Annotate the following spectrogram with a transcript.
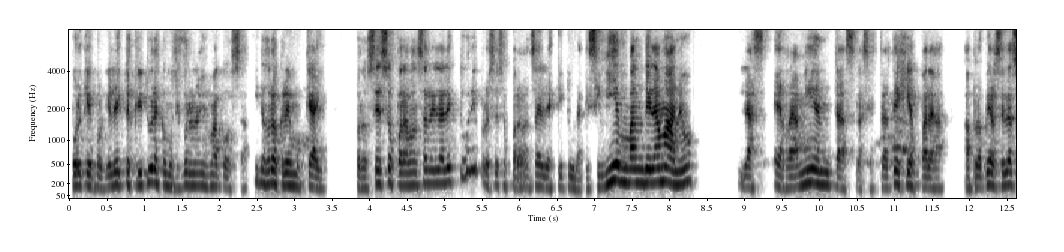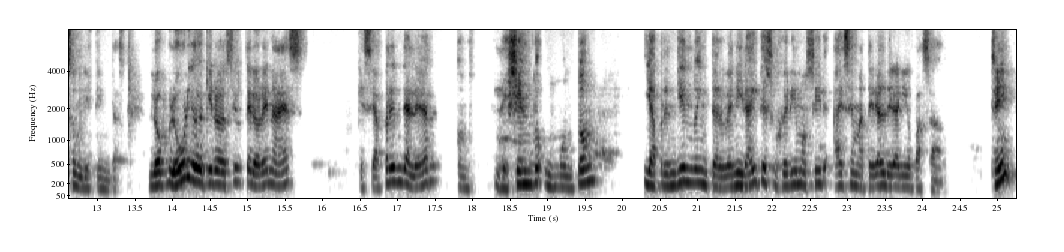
¿Por qué? Porque lectoescritura es como si fuera una misma cosa. Y nosotros creemos que hay procesos para avanzar en la lectura y procesos para avanzar en la escritura, que si bien van de la mano, las herramientas, las estrategias para apropiárselas son distintas. Lo, único que quiero decirte, Lorena, es que se aprende a leer leyendo un montón y aprendiendo a intervenir. Ahí te sugerimos ir a ese material del año pasado. ¿Sí?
